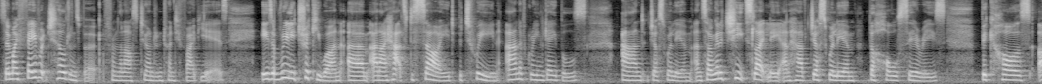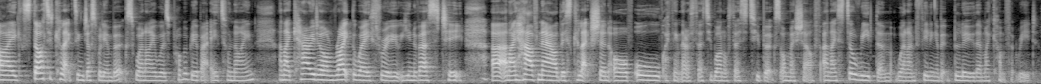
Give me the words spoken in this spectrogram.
So my favourite children's book from the last 225 years is a really tricky one, um, and I had to decide between Anne of Green Gables and Just William. And so I'm going to cheat slightly and have Just William the whole series because I started collecting Just William books when I was probably about eight or nine, and I carried on right the way through university. Uh, and I have now this collection of all, I think there are 31 or 32 books on my shelf, and I still read them when I'm feeling a bit blue. They're my comfort read.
